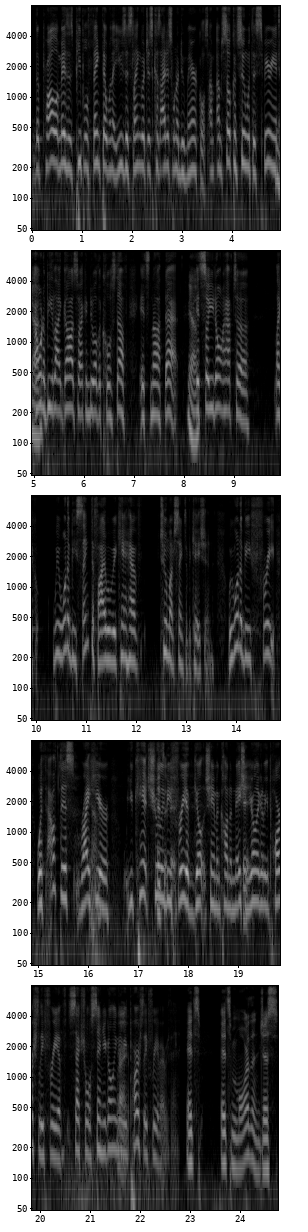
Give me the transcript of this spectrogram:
the problem is is people think that when they use this language is because I just want to do miracles I'm, I'm so consumed with experience yeah. I want to be like God so I can do all the cool stuff it's not that yeah. it's so you don't have to like we want to be sanctified but we can't have too much sanctification. We want to be free. Without this right yeah. here, you can't truly it's, be it, free of guilt, shame, and condemnation. It, You're only going to be partially free of sexual sin. You're only going right. to be partially free of everything. It's it's more than just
